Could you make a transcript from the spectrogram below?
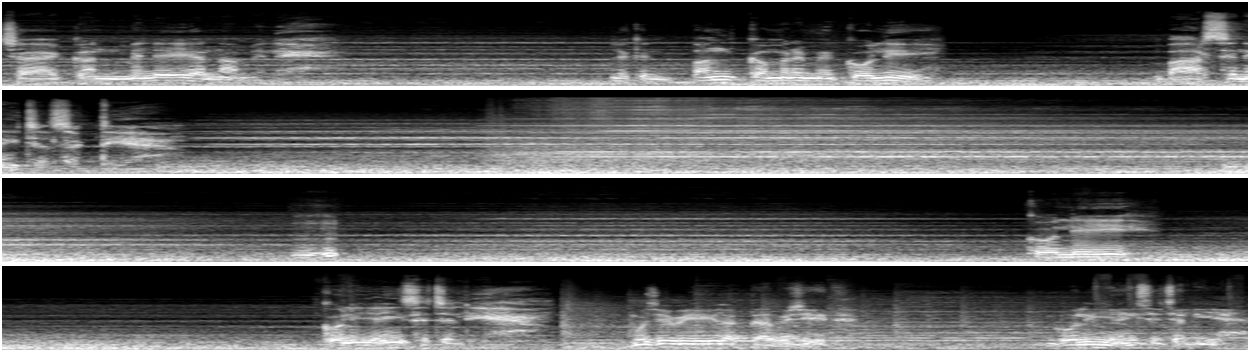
चाहे गन मिले या ना मिले लेकिन बंद कमरे में गोली बाहर से नहीं चल सकती है। हम्म। गोली गोली यहीं से चली है। मुझे भी यही लगता है अभिजीत। गोली यहीं से चली है।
